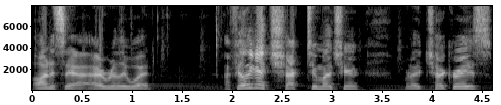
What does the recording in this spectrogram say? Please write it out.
Honestly, I, I really would. I feel like I check too much here when I check raise.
